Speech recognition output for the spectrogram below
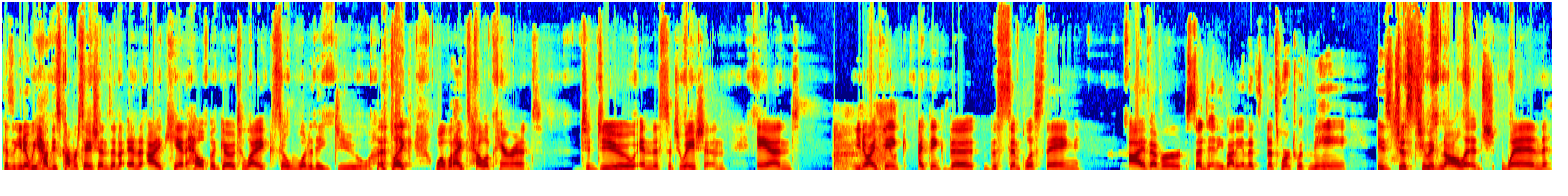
because you know we have these conversations and and I can't help but go to like so what do they do like what would I tell a parent to do in this situation and you know I think I think the the simplest thing I've ever said to anybody and that's that's worked with me is just to acknowledge when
